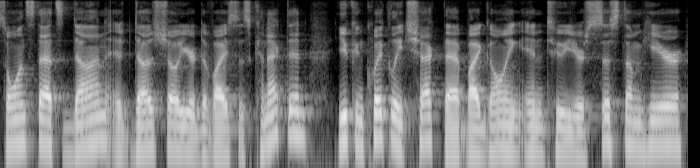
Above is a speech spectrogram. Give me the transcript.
So once that's done, it does show your device is connected. You can quickly check that by going into your system here.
